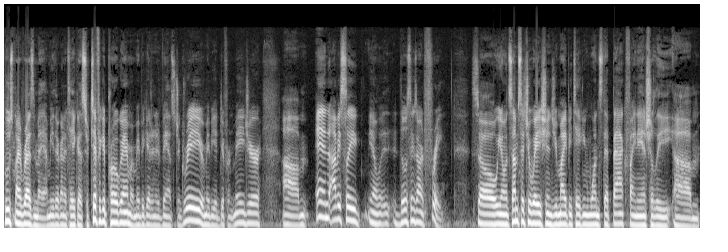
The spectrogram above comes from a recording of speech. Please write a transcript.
boost my resume. I'm either going to take a certificate program or maybe get an advanced degree or maybe a different major. Um, and obviously, you know, those things aren't free. So you know, in some situations, you might be taking one step back financially um,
